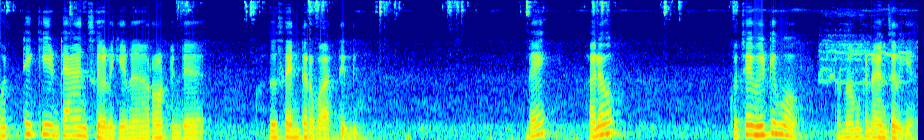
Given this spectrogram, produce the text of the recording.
ഒറ്റയ്ക്ക് ഡാൻസ് കളിക്കണ റോട്ടിന്റെ അത് സെന്റർ പാർട്ടിൽ ഡേ ഹലോ? കൊച്ചേ വീട്ടിൽ പോ. നമുക്ക് ഡാൻസ് കളിക്കാം.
